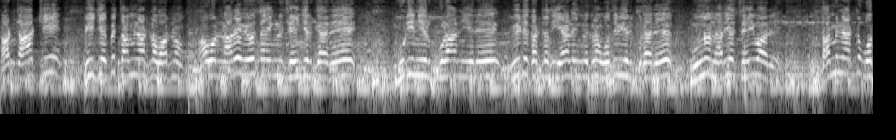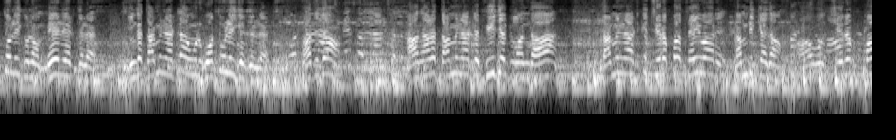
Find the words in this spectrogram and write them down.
அடுத்த ஆட்சி பிஜேபி தமிழ்நாட்டில் வரணும். அவர் நிறைய விவசாயிகளுக்கு செஞ்சிருக்காரு. குடிநீர் குழாநீர் வீடு கட்டுறது ஏழைங்களுக்கெல்லாம் உதவி இருக்கிறாரு. இன்னும் நிறைய செய்வாரு. தமிழ்நாட்டில் ஒத்துழைக்கணும் மேல் இடத்துல. இங்க தமிழ்நாட்டில் அவங்களுக்கு ஒத்துழைக்கிறது இல்லை. அதுதான். அதனால தமிழ்நாட்டில் பிஜேபி வந்தா தமிழ்நாட்டுக்கு சிறப்பா செய்வாரு. நம்பிக்கை தான் அவர் சிறப்பா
